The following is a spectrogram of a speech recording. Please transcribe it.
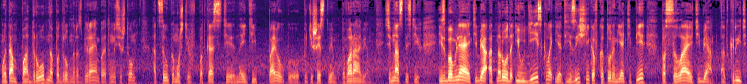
мы там подробно, подробно разбираем. Поэтому, если что, отсылка можете в подкасте найти. Павел «Путешествие в Аравию». 17 стих. «Избавляя тебя от народа иудейского и от язычников, которым я теперь теперь посылаю тебя открыть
